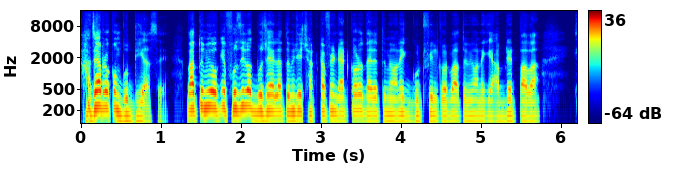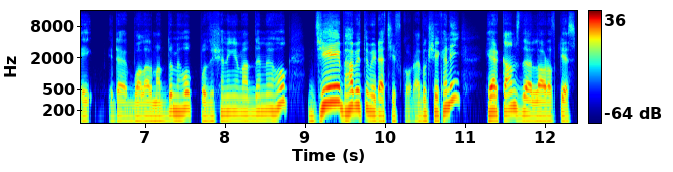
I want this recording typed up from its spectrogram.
হাজার রকম বুদ্ধি আছে। বা তুমি ওকে ফজিলত বুঝাইলা, তুমি যে সাতটা ফ্রেন্ড অ্যাড করো, তাহলে তুমি অনেক গুড ফিল করবা, তুমি অনেক আপডেট পাবা। এই, এটা বলার মাধ্যমে হোক পজিশনিং এর মাধ্যমে হোক, যেভাবে তুমি এটা অ্যাচিভ করো। এবং সেখানেই here comes the lord of test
